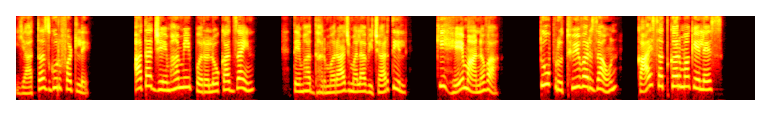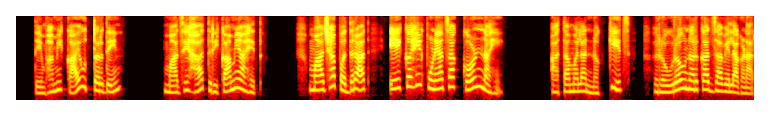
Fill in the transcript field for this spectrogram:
यातच गुरफटले. आता जेव्हा मी परलोकात जाईन तेव्हा धर्मराज मला विचारतील की हे मानवा तू पृथ्वीवर जाऊन काय सत्कर्म केलेस? तेव्हा मी काय उत्तर देईन? माझे हात रिकामे आहेत. माझ्या पदरात एकही पुण्याचा कण नाही. आता मला नक्कीच रौरव नरकात जावे लागणार.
